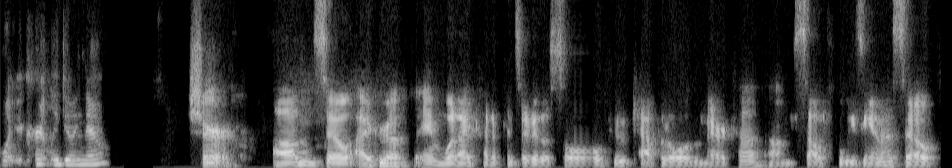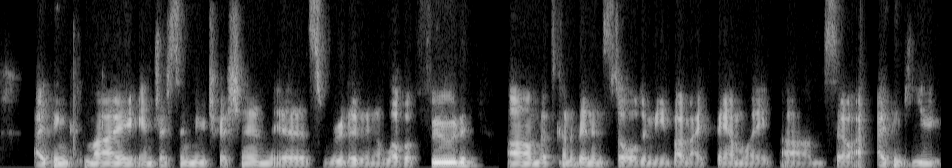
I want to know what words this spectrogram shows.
what you're currently doing now? Sure. Um, so, I grew up in what I kind of consider the soul food capital of America, um, South Louisiana. So, I think my interest in nutrition is rooted in a love of food um, that's kind of been instilled in me by my family. Um, so I, I think you,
